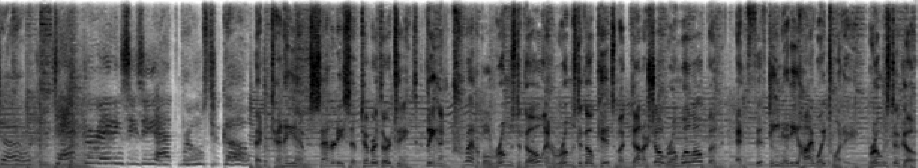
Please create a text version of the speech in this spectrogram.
Show. Decorating's easy at Rooms to Go. At 10 a.m. Saturday, September 13th, the incredible Rooms to Go and Rooms to Go Kids McDonough showroom will open at 1580 Highway 20. Rooms to Go,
